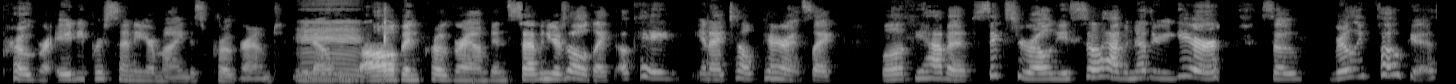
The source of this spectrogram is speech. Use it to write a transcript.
program, 80% of your mind is programmed. You know, we've Mm. all been programmed. And seven years old, like, okay, and I tell parents, like, well, if you have a six year old, you still have another year. So really focus.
